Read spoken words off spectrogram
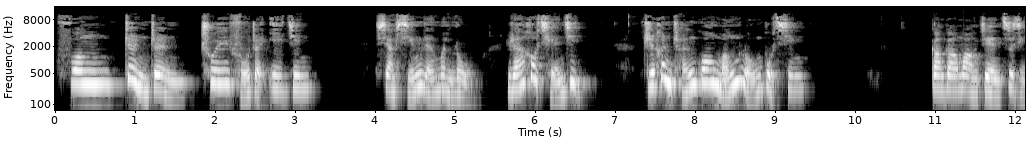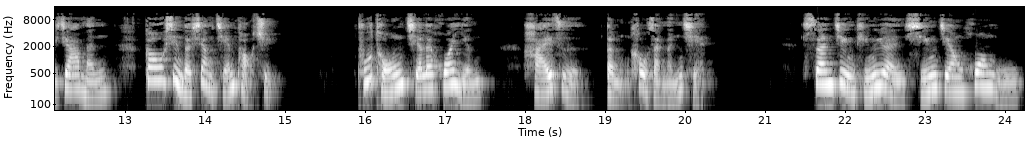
风阵阵吹拂着衣襟，向行人问路，然后前进。只恨晨光朦胧不清。刚刚望见自己家门，高兴的向前跑去。仆童前来欢迎，孩子等候在门前。三径庭院行将荒芜，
